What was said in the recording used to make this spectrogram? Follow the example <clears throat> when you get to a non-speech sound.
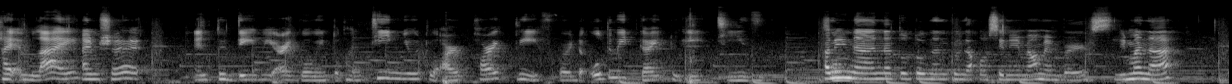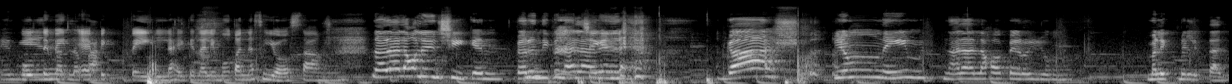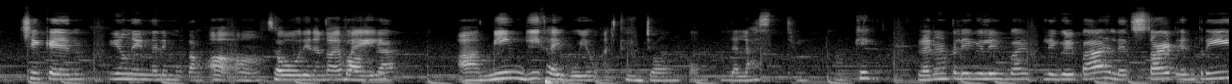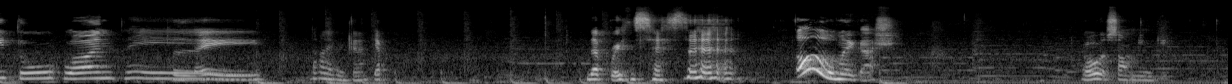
Hi, I'm Lai. I'm She. And today we are going to continue to our part 3 for the ultimate guide to 80s. Kanina, natutunan ko na kung sino yung mga members. Lima na. And ngayon, Ultimate tatlo pa. epic fail dahil kinalimutan na si Yosang. Naalala ko lang yung chicken. Pero hindi ko naalala Chicken yung... Gosh! Yung name, naalala ko, pero yung malik-baliktad. Chicken, yung name nalimutan ko. Oo. So, din tayo kay Bongga. Ah, Mingi, kay Buyong, at kay Jongho. The last three. Okay. Wala na paligoy-ligoy pa. Let's start in 3, 2, 1, Play. play. Nakalag ka na? Yep. The Princess. <laughs> Oh my gosh! Oh, Song Mingi.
